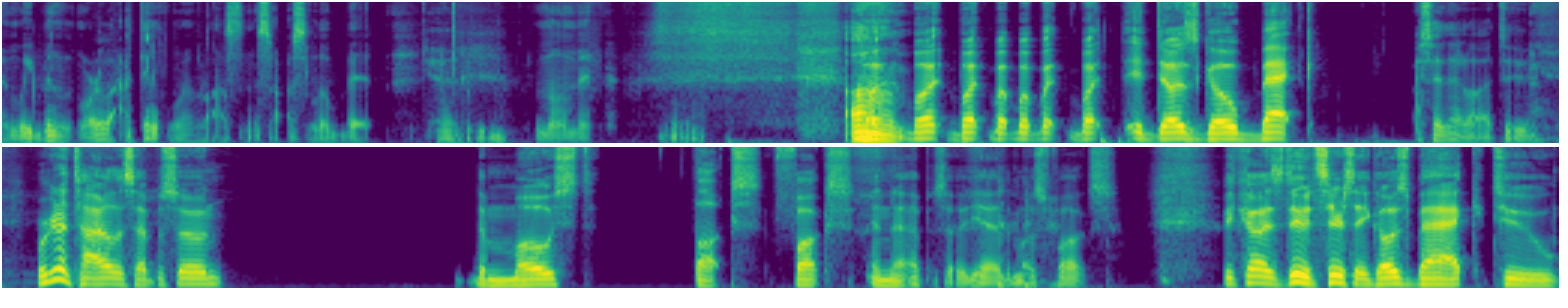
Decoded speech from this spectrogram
and we've been we're I think we're lost in the sauce a little bit yeah, dude. moment. Yeah. Um but, but but but but but but it does go back. I say that a lot too. We're gonna title this episode "The Most fucks. Fucks" in the episode. Yeah, the most fucks. Because, dude, seriously, it goes back to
